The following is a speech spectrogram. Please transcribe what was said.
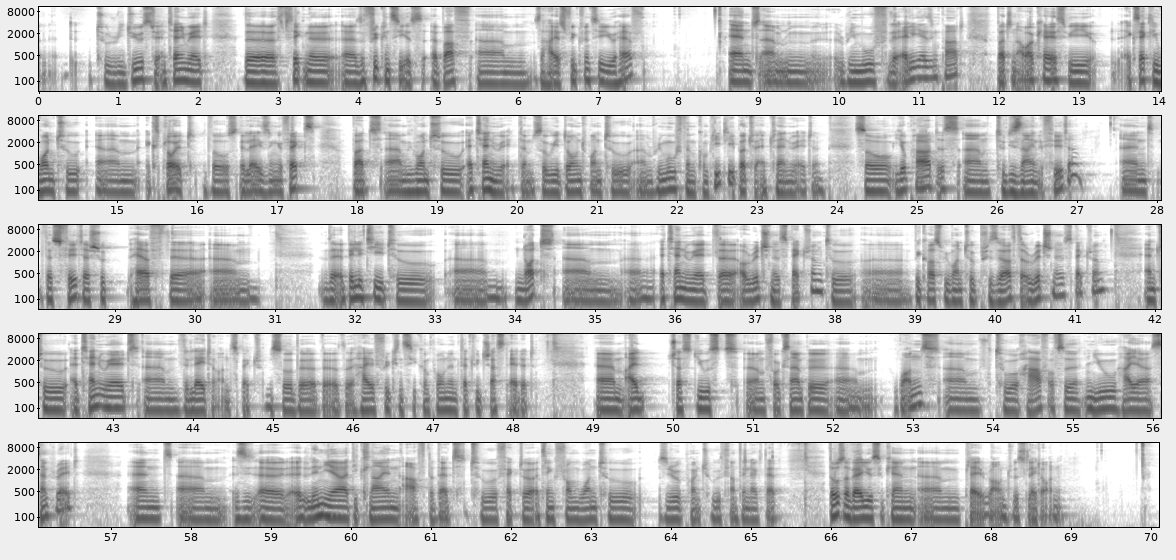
to reduce to attenuate the signal. Uh, the frequency is above um, the highest frequency you have, and um, remove the aliasing part. But in our case, we exactly want to um, exploit those aliasing effects, but um, we want to attenuate them. So we don't want to um, remove them completely, but to attenuate them. So your part is um, to design a filter, and this filter should have the um, the ability to um, not um, uh, attenuate the original spectrum to uh, because we want to preserve the original spectrum and to attenuate um, the later on spectrum. So the, the, the, high frequency component that we just added. Um, I just used um, for example um, once to half of the new higher sample rate and um, a, a, linear decline after that to a factor, I think from 1 to 0 0.2, something like that. Those are values you can um, play around with later on.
